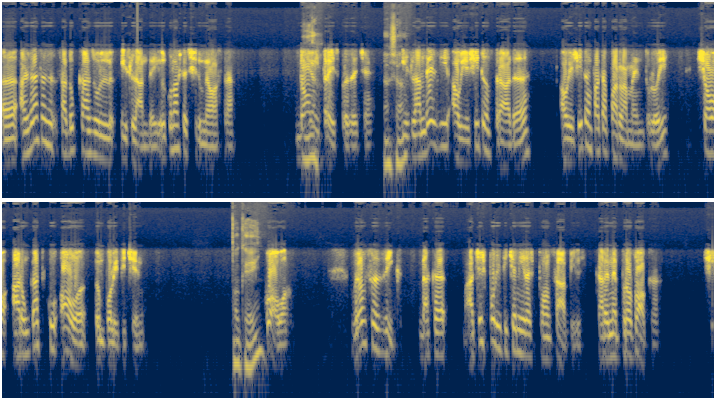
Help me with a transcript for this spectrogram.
uh, aș vrea să, să aduc cazul Islandei. Îl cunoașteți și dumneavoastră. 2013. Așa. Islandezii au ieșit în stradă, au ieșit în fața Parlamentului și au aruncat cu ouă în politicieni. Ok. Cu ouă. Vreau să zic, dacă acești politicieni irresponsabili care ne provocă și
